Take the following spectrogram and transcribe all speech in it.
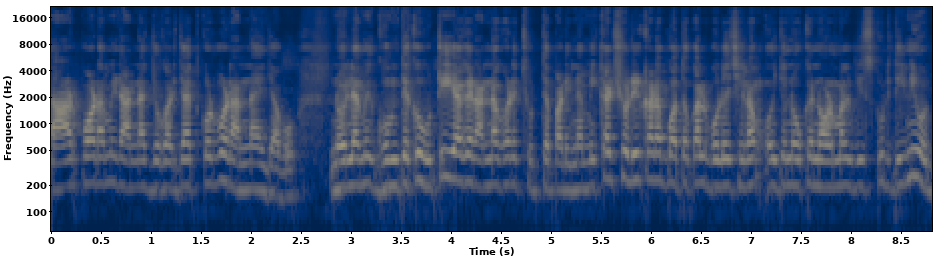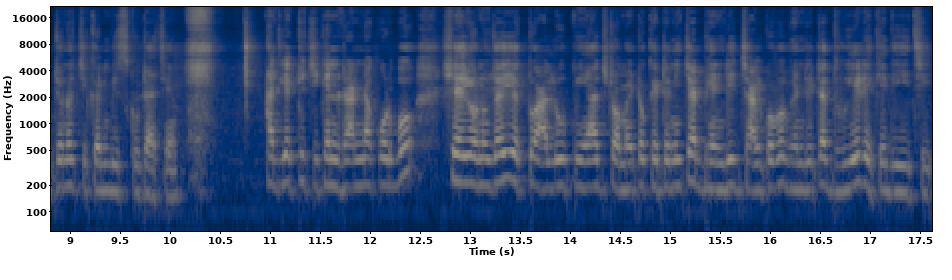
তারপর আমি রান্নার জোগাড়জাত করব, রান্নায় যাব। নইলে আমি ঘুম থেকে উঠেই আগে রান্নাঘরে ছুটতে পারি না। মিকার শরীর খারাপ গতকাল বলেছিলাম, ওই জন্য ওকে নর্মাল বিস্কুট দিইনি, ওর জন্য চিকেন বিস্কুট আছে। আজকে একটু চিকেন রান্না করব। সেই অনুযায়ী একটু আলু, পেঁয়াজ, টমেটো কেটে নিচ্ছি আর ভেন্ডির ঝাল করব। ভেন্ডিটা ধুয়ে রেখে দিয়েছি।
